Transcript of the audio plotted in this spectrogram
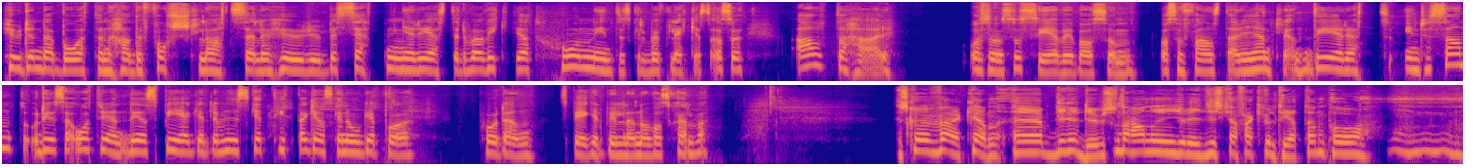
hur den där båten hade forslats eller hur besättningen reste. Det var viktigt att hon inte skulle befläckas. Alltså, allt det här. Och sen så ser vi vad som, vad som fanns där egentligen. Det är rätt intressant och det är så, återigen, det är en spegel. Vi ska titta ganska noga på, på den spegelbilden av oss själva. Det ska vi verkligen. Eh, blir det du som tar hand om den juridiska fakulteten på mm,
